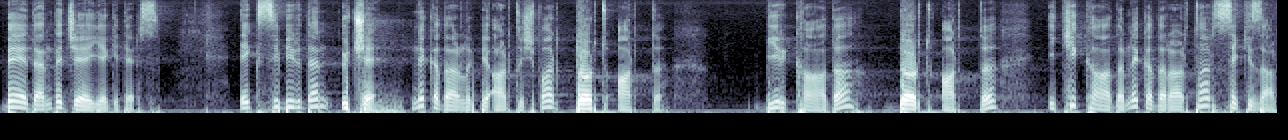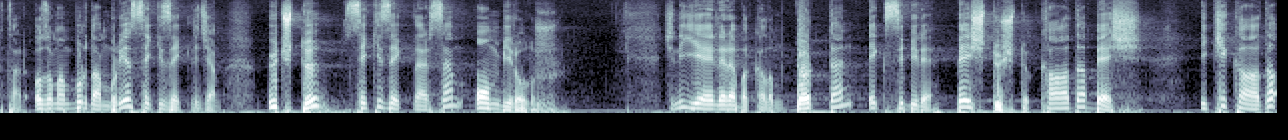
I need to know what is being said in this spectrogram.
B'den de C'ye gideriz. Eksi 1'den 3'e ne kadarlık bir artış var? 4 arttı. 1K'da 4 arttı. 2K'da ne kadar artar? 8 artar. O zaman buradan buraya 8 ekleyeceğim. 3'tü. 8 eklersem 11 olur. Şimdi y'lere bakalım. 4'ten eksi 1'e 5 düştü. K'da 5. 2K'da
